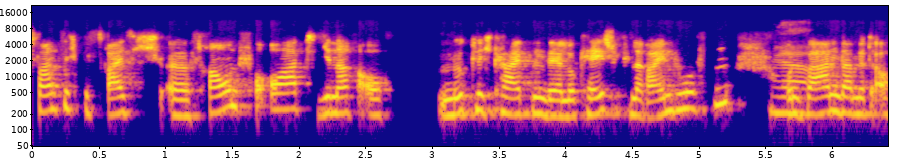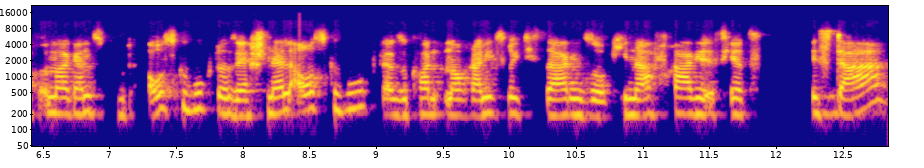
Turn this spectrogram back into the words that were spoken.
20 bis 30 äh, Frauen vor Ort, je nach auch Möglichkeiten der Location viele rein durften ja. und waren damit auch immer ganz gut ausgebucht oder sehr schnell ausgebucht. Also konnten auch gar nicht so richtig sagen, so, okay, Nachfrage ist jetzt, ist da,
